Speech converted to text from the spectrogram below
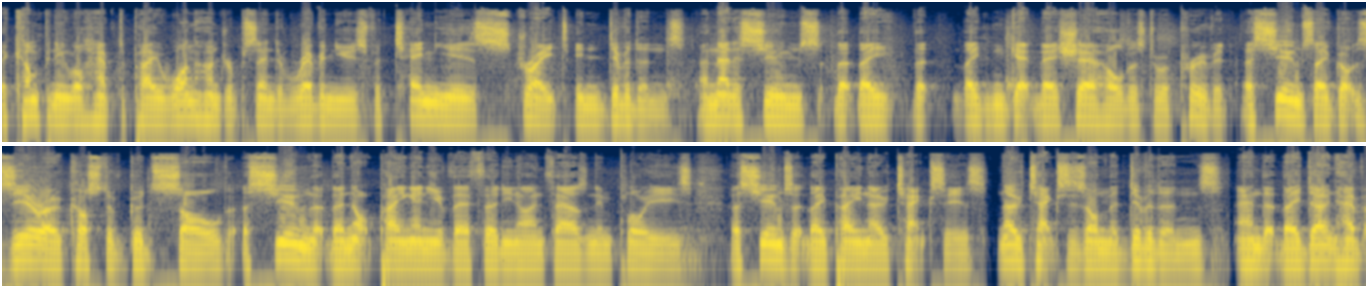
the company will have to pay 100% of revenues for 10 years straight in dividends. And that assumes that they, that they can get their shareholders to approve it. Assumes they've got zero cost of goods sold. Assume that they're not paying any of their 39,000 employees. Assumes that they pay no taxes, no taxes on the dividends, and that they don't have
